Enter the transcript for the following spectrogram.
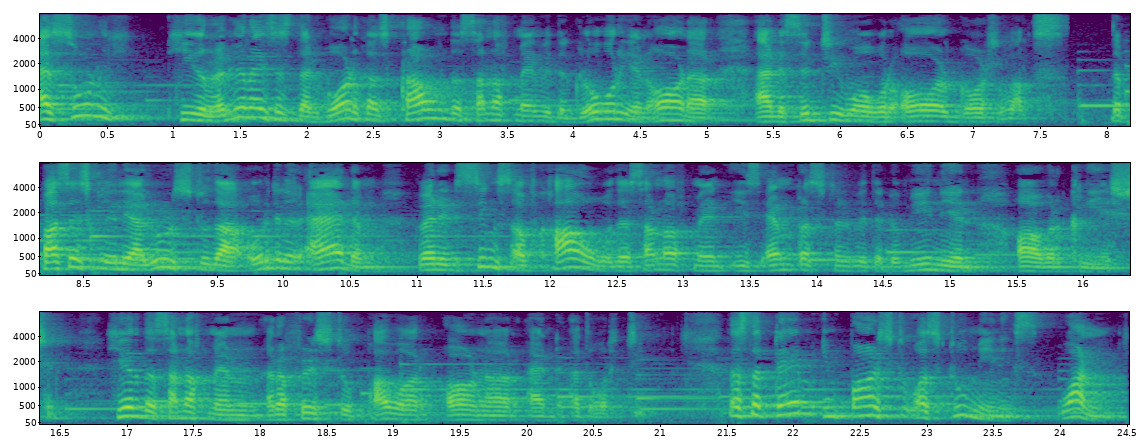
As soon he recognizes that God has crowned the Son of Man with the glory and honor and set him over all God's works. The passage clearly alludes to the original Adam when it sings of how the Son of Man is entrusted with the dominion over creation. Here, the Son of Man refers to power, honor, and authority. Thus, the term imparts to us two meanings. One,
